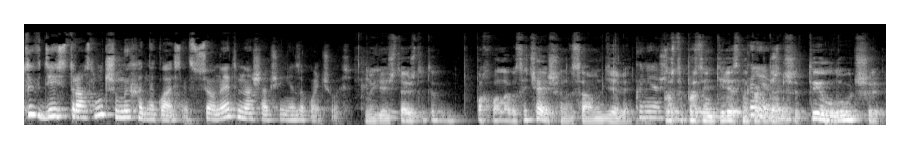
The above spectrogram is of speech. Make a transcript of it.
ты в 10 раз лучше моих одноклассниц. Все, на этом наше общение закончилось. Ну, я считаю, что это похвала высочайшая дальше на самом деле. Конечно. Просто, просто интересно, Конечно. как дальше. Ты лучше,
